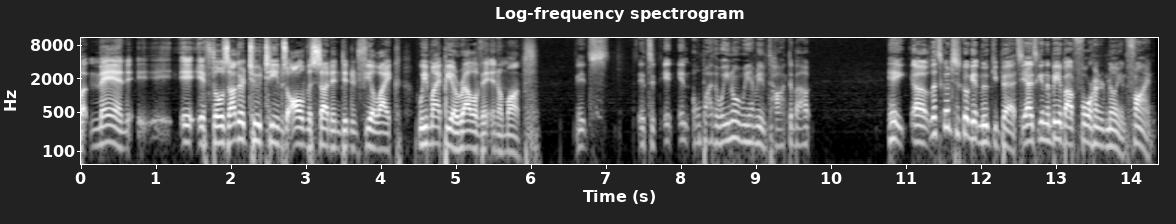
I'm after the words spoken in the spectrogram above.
But man, if those other two teams all of a sudden didn't feel like we might be irrelevant in a month, it's it's it, and oh by the way, you know what we haven't even talked about hey, uh, let's go just go get Mookie Betts. Yeah, it's going to be about four hundred million. Fine.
